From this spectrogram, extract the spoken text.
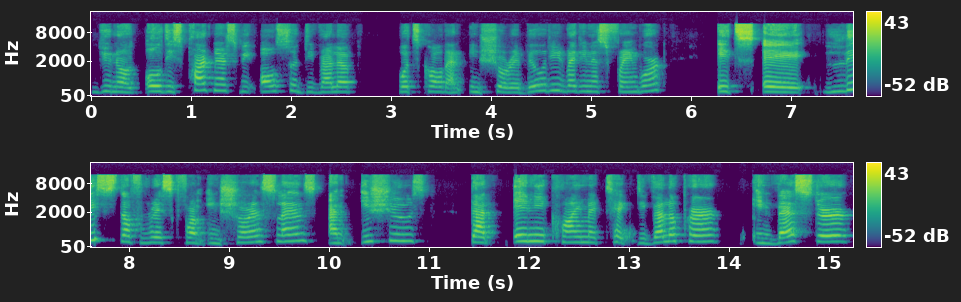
you know, all these partners, we also develop what's called an insurability readiness framework. It's a list of risk from insurance lens and issues that any climate tech developer, investor,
